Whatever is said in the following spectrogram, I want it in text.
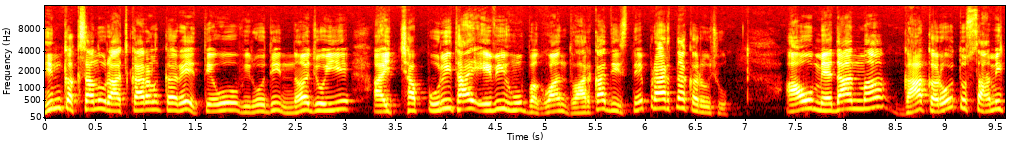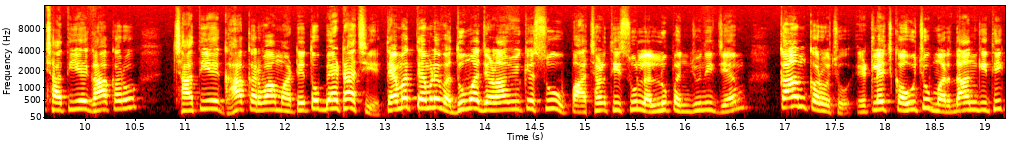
હિન્દ કક્ષાનું રાજકારણ કરે તેવો વિરોધી ન જોઈએ. આ ઈચ્છા પૂરી થાય એવી હું ભગવાન દ્વારકાધીશને પ્રાર્થના કરું છું. આવો મેદાનમાં ઘા કરો તો સામી છાતીએ ઘા કરો. છાતીએ ઘા કરવા માટે તો બેઠા છીએ. તેમજ તેમણે વધુમાં જણાવ્યું કે શું, પાછળથી શું લલ્લુ પંજુની જેમ કામ કરો છો. એટલે જ કહું છું, મર્દાનગીથી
